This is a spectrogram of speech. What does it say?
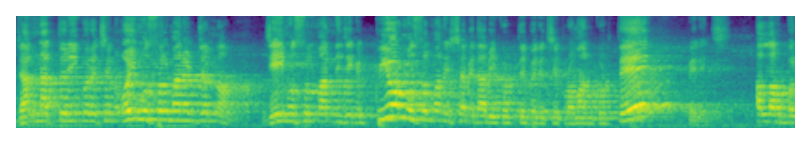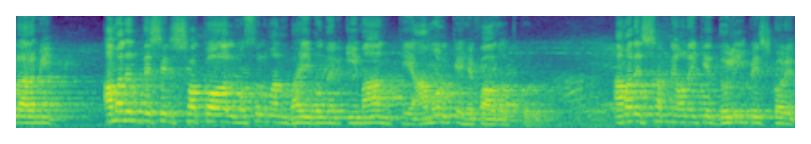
জান্নাত তৈরি করেছেন ওই মুসলমানের জন্য। যেই মুসলমান নিজেকে পিওর মুসলমান হিসাবে দাবি করতে পেরেছে, প্রমাণ করতে পেরেছে। আল্লাহ আলামিন আমাদের দেশের সকল মুসলমান ভাই বোনের ইমানকে আমলকে হেফাজত করুন। আমাদের সামনে অনেকে দলিল পেশ করেন,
